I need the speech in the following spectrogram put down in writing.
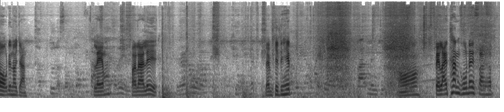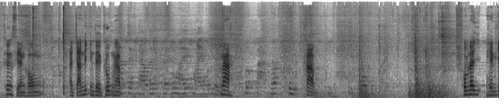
ดอกด้เนาะอาจารย์แหลมปากลาเล่แล้วก็เคทีเฮดแหลมเคทีเฮดไอตัวปากห นึ่งจุดอ๋อ แต่หลายท่านคงได้ฟังครับ เครื่องเสียงของอาจารย์ดิกอินเตอร์กรุ๊ปนะครับเจ็ดดาวเต็มเต็มไม้ไม้หมดเลยนะพวกปากพวกตูดครับ ผมได้เห็นแก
